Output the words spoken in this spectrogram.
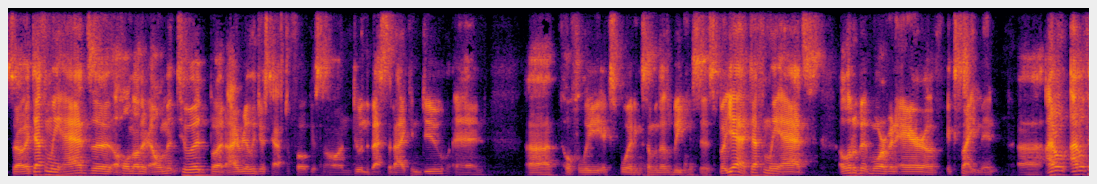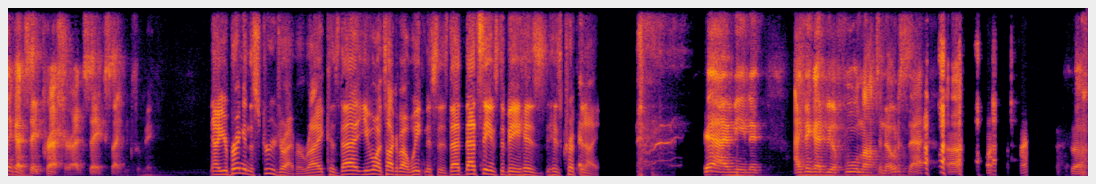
So it definitely adds a, a whole nother element to it. But I really just have to focus on doing the best that I can do and uh, hopefully exploiting some of those weaknesses. But yeah, it definitely adds a little bit more of an air of excitement. Uh, I don't I don't think I'd say pressure. I'd say excitement for me. Now you're bringing the screwdriver, right? Because that you want to talk about weaknesses. That that seems to be his his kryptonite. yeah, I mean, it, I think I'd be a fool not to notice that. Uh, so,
